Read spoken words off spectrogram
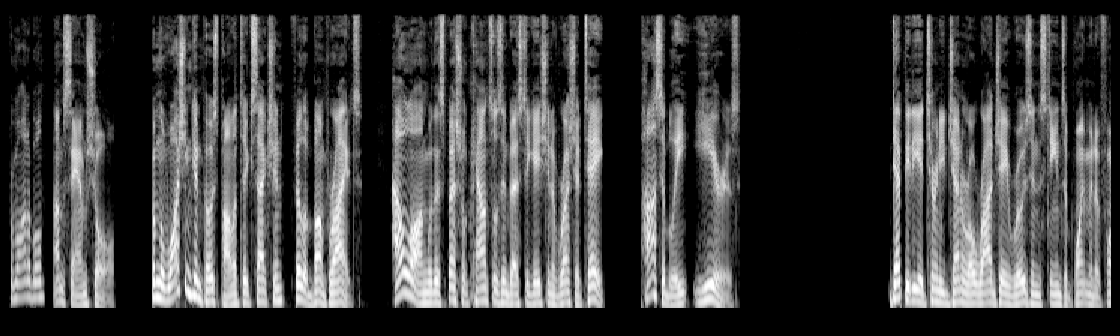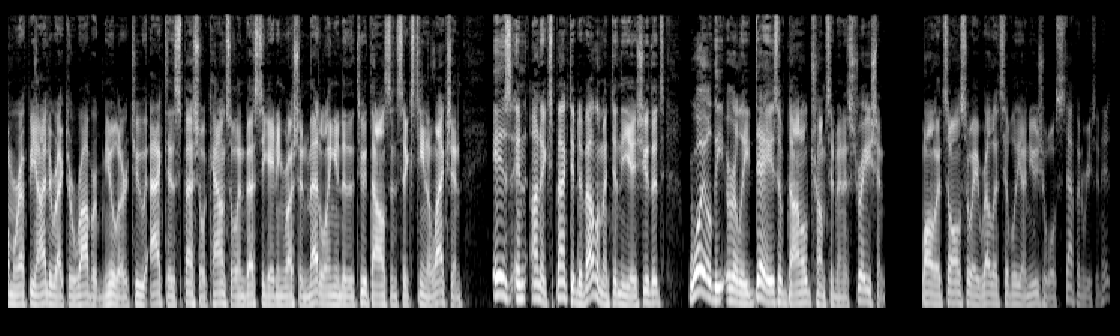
From Audible, I'm Sam Scholl. From the Washington Post politics section, Philip Bump writes How long will the special counsel's investigation of Russia take? Possibly years. Deputy Attorney General Rod J. Rosenstein's appointment of former FBI Director Robert Mueller to act as special counsel investigating Russian meddling into the 2016 election is an unexpected development in the issue that's roiled the early days of Donald Trump's administration, while it's also a relatively unusual step in recent history.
